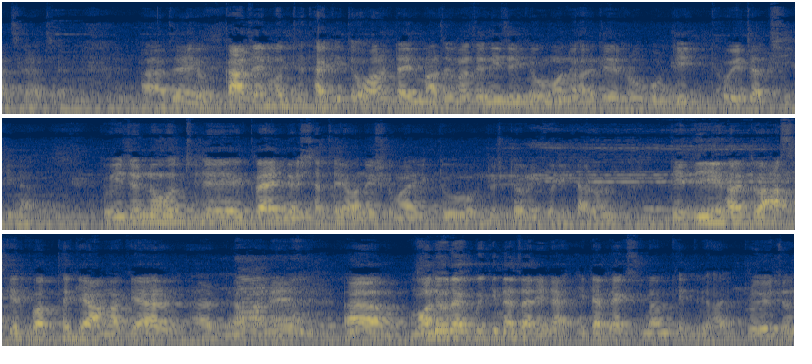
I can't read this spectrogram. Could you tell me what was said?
আচ্ছা আচ্ছা। যাই হোক, কাজের মধ্যে থাকি তো অল টাইম মাঝে মাঝে নিজেকেও মনে হয় যে রোবোটিক হয়ে যাচ্ছি কিনা। তো এই জন্য হচ্ছে ক্লায়েন্টের সাথে অনেক সময় একটু দুষ্টামি করি, কারণ দিদি হয়তো আজকের পর থেকে আমাকে আর মানে মনেও রাখবে কিনা জানি না। এটা ম্যাক্সিমাম ক্ষেত্রে হয়। প্রয়োজন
